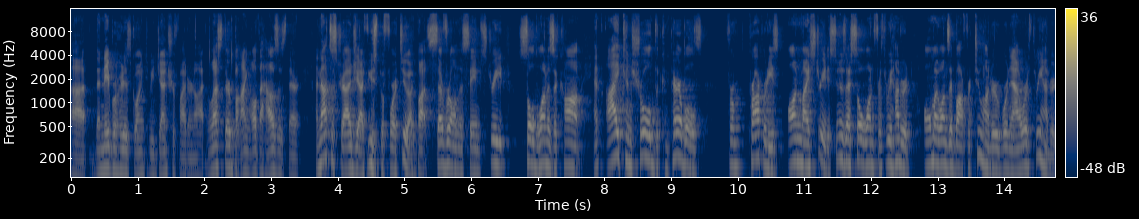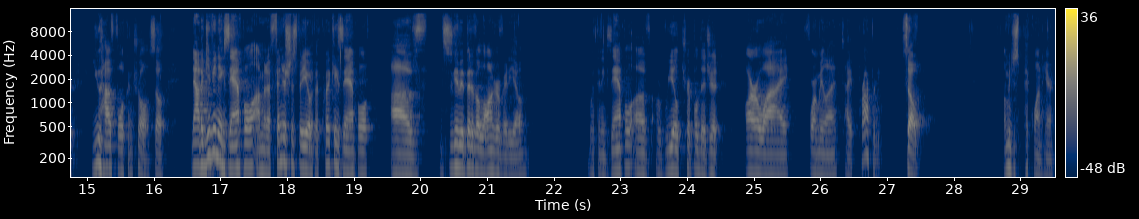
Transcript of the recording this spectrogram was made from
uh, the neighborhood is going to be gentrified or not, unless they're buying all the houses there. And that's a strategy I've used before too. I bought several on the same street, sold one as a comp, and I controlled the comparables for properties on my street. As soon as I sold one for 300, all my ones I bought for 200 were now worth 300. You have full control. So now to give you an example, I'm going to finish this video with a quick example of, this is going to be a bit of a longer video, with an example of a real triple digit ROI formula type property. So let me just pick one here.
